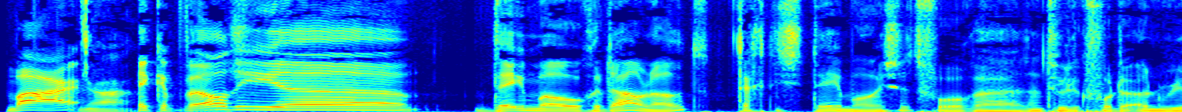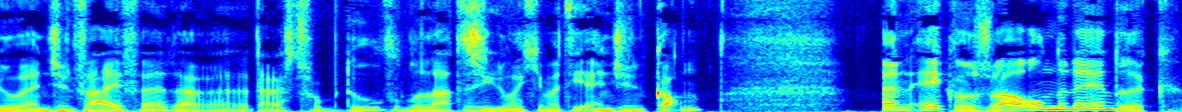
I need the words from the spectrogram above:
Maar ja. ik heb wel die eh, demo gedownload. Technische demo is het. Voor, eh, natuurlijk voor de Unreal Engine 5. Hè. Daar, eh, daar is het voor bedoeld. Om te laten zien wat je met die engine kan. En ik was wel onder de indruk.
